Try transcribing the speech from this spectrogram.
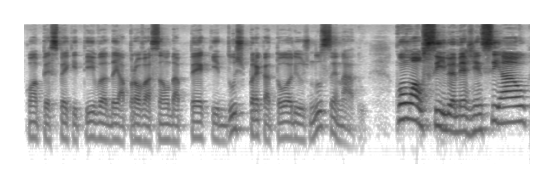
com a perspectiva de aprovação da PEC dos precatórios no Senado. Com o auxílio emergencial,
